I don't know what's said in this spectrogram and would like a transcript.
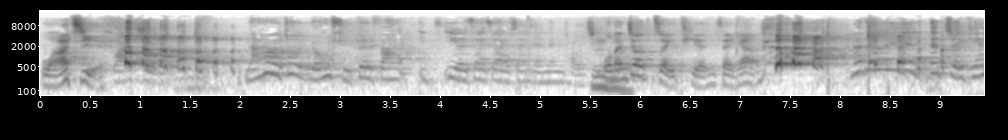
瓦解，瓦解，然后就容许对方一一而再再而三的扔头嗯。我们就嘴甜，怎样？然后但问题是你的嘴甜，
